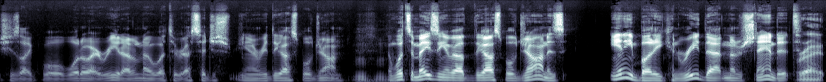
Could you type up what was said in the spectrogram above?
she's like, "Well, what do I read? I don't know what to." I said, "Just you know, read the Gospel of John." hmm And what's amazing about the Gospel of John is anybody can read that and understand it. Right.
